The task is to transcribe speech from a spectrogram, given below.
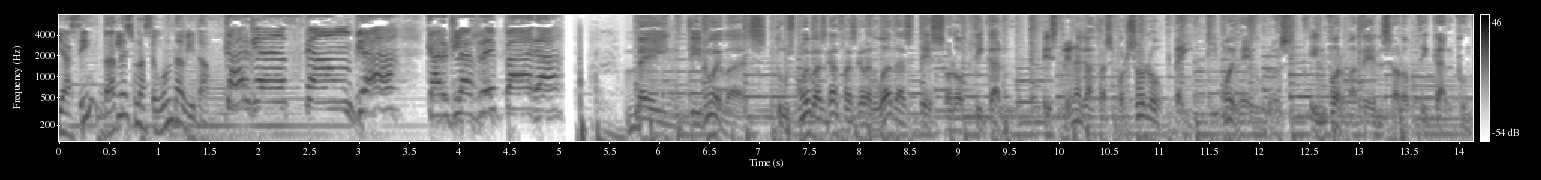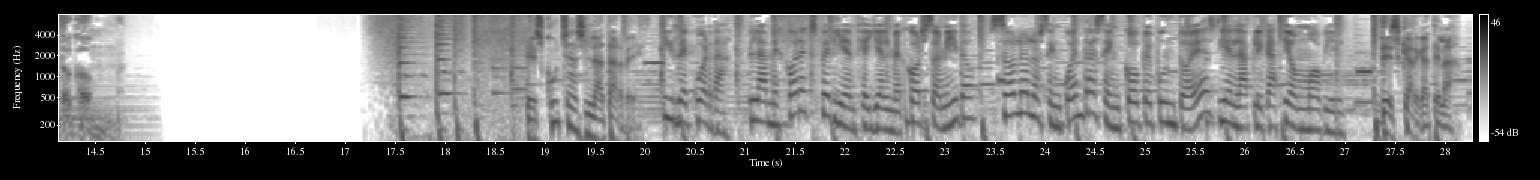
y así darles una segunda vida. Carglass cambia, Carglass repara. 29. Tus nuevas gafas graduadas de Sol Optical. Estrena gafas por solo 29 euros. Infórmate en soloptical.com. Escuchas la tarde. Y recuerda, la mejor experiencia y el mejor sonido solo los encuentras en cope.es y en la aplicación móvil. Descárgatela.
